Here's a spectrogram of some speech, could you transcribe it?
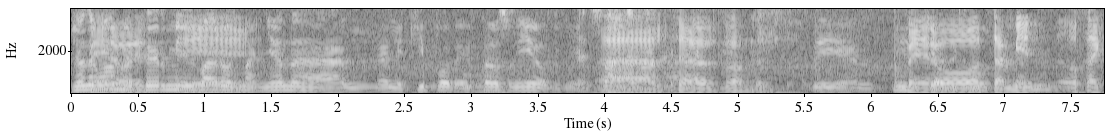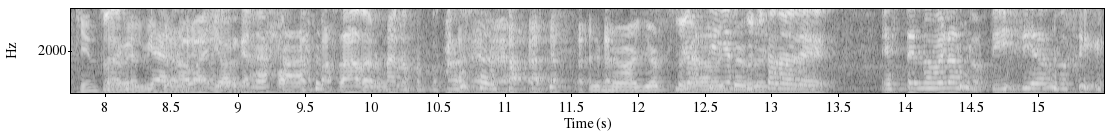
Yo le voy a meter mil este, varos mañana al, al equipo de Estados Unidos, güey. Saunders. al Seattle Saunders. Sí, el- Pero también, o sea, quién sabe dices el Villarreal. Nueva York en el podcast pasado, hermano. Y Nueva York Yo así se- escuchando de. Este no ve las noticias, no sé.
